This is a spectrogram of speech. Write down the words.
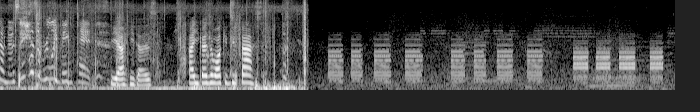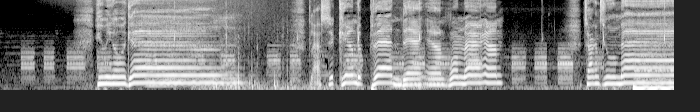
not noticing. He has a really big head. Yeah, he does. Ah, you guys are walking too fast. Here we go again. Classic independent woman. Talking to a man.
